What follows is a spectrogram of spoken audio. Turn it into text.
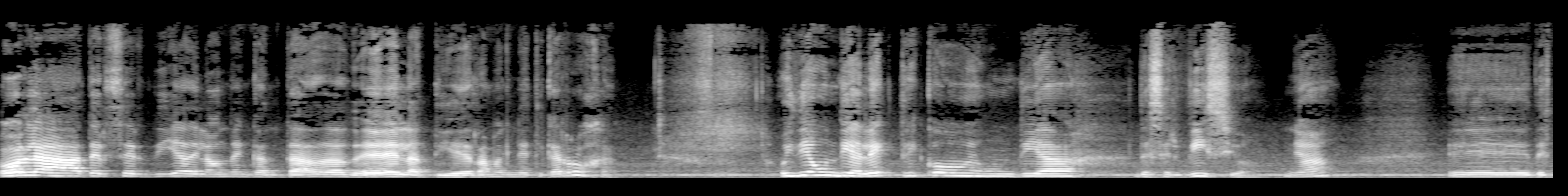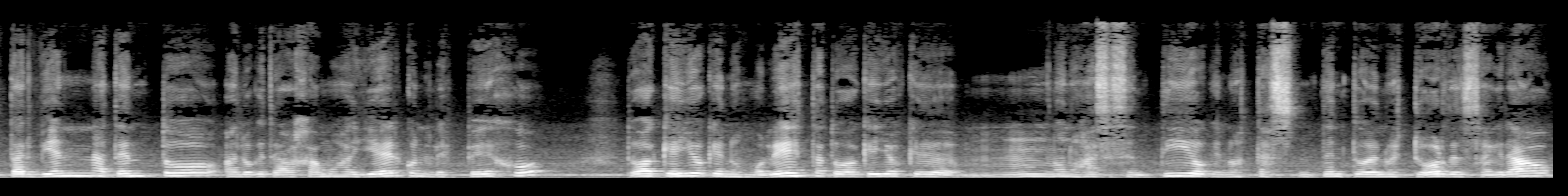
Hola, tercer día de la onda encantada de la Tierra Magnética Roja. Hoy día es un día eléctrico, es un día de servicio, ¿ya? Eh, de estar bien atento a lo que trabajamos ayer con el espejo, todo aquello que nos molesta, todo aquello que mm, no nos hace sentido, que no está dentro de nuestro orden sagrado,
